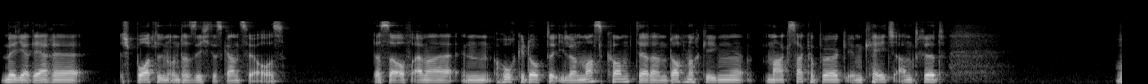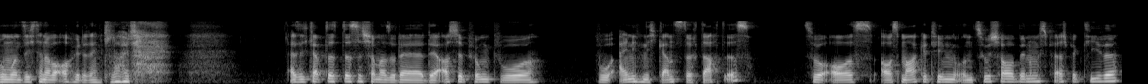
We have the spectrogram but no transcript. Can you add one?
Milliardäre sporteln unter sich das Ganze aus. Dass da auf einmal ein hochgedopter Elon Musk kommt, der dann doch noch gegen Mark Zuckerberg im Cage antritt, wo man sich dann aber auch wieder denkt, Leute. Also ich glaube, das, das ist schon mal so der, der erste Punkt, wo, wo eigentlich nicht ganz durchdacht ist, so aus, aus Marketing- und Zuschauerbindungsperspektive.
